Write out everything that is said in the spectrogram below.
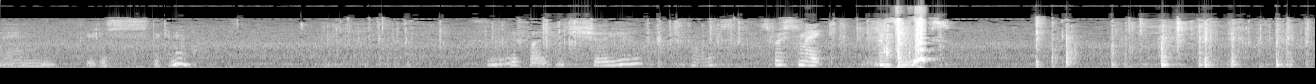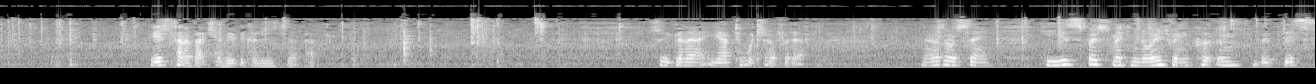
and you just stick them in so if I can show you oh, it's supposed to make whoops It's kind of back heavy because it's a jetpack. So you're gonna, you have to watch out for that. Now as I was saying, he is supposed to make a noise when you put him with this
